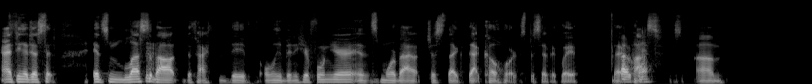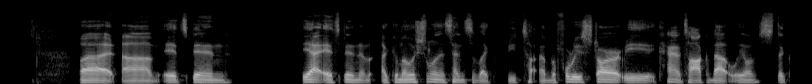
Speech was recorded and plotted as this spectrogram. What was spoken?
And I think I just it's less Hmm. about the fact that they've only been here for one year, and it's more about just like that cohort specifically, that Okay. class. Um, but um, it's been yeah, it's been like emotional in the sense of like we ta- uh, before we start, we kind of talk about know just like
